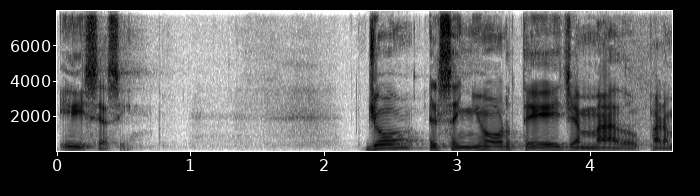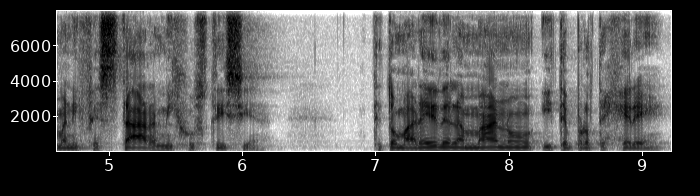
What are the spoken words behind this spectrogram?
Y dice así. Yo, el Señor, te he llamado para manifestar mi justicia. Te tomaré de la mano y te protegeré,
